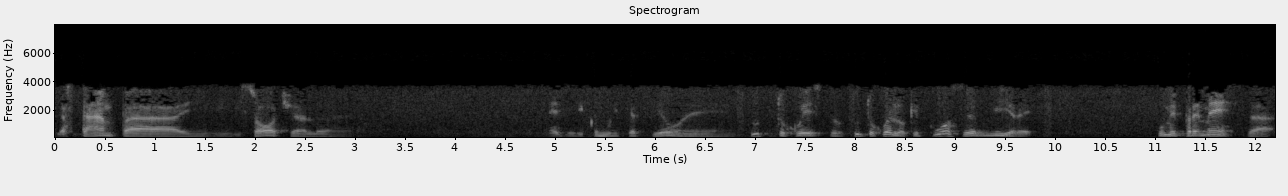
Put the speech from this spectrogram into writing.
la stampa, i, i social, mezzi di comunicazione, tutto questo, tutto quello che può servire come premessa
